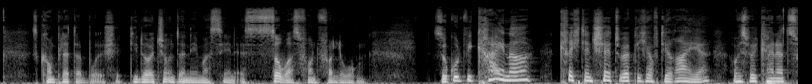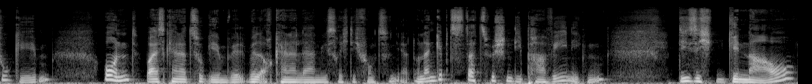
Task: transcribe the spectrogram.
Das ist kompletter Bullshit. Die deutsche Unternehmerszene ist sowas von verlogen. So gut wie keiner kriegt den Chat wirklich auf die Reihe, aber es will keiner zugeben. Und weil es keiner zugeben will, will auch keiner lernen, wie es richtig funktioniert. Und dann gibt es dazwischen die paar wenigen, die sich genau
